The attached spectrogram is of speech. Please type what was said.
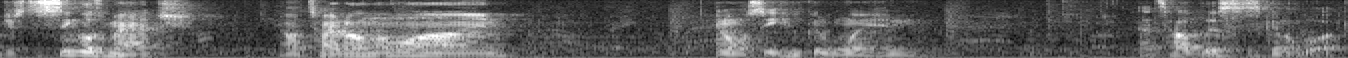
Just a singles match, no title on the line, and we'll see who could win that's how this is gonna look.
